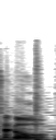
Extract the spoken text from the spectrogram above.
to go.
